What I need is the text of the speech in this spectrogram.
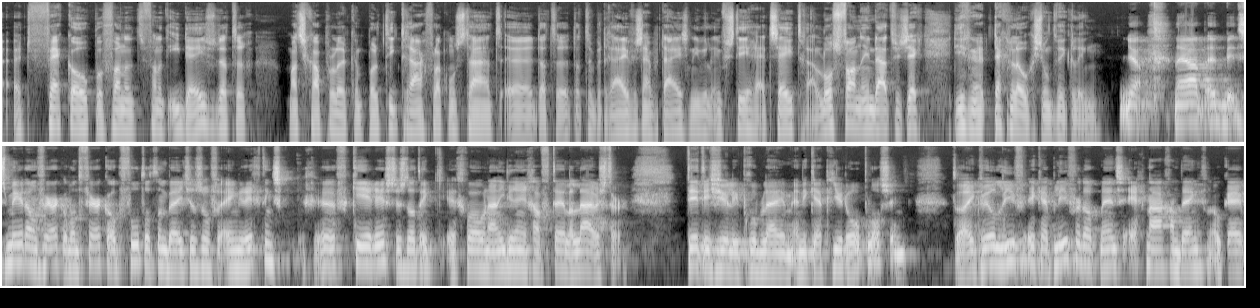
het verkopen van het, van het idee, zodat er maatschappelijk en politiek draagvlak ontstaat, uh, dat, er, dat er bedrijven zijn, partijen zijn die willen investeren, et cetera. Los van inderdaad, wat je zegt, die technologische ontwikkeling. Ja, nou ja, het, is meer dan verkoop, want verkoop voelt dat een beetje alsof er eenrichtingsverkeer is. Dus dat ik gewoon aan iedereen ga vertellen, luister, dit is jullie probleem en ik heb hier de oplossing. Terwijl ik, wil lief, ik heb liever dat mensen echt na gaan denken van oké,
